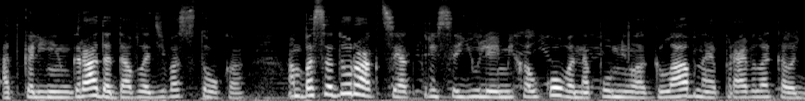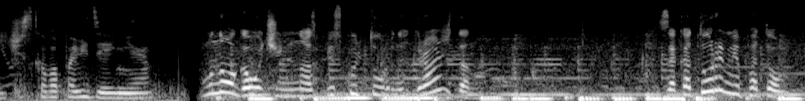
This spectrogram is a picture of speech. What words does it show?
от Калининграда до Владивостока. Амбассадор акции актриса Юлия Михалкова напомнила главное правило экологического поведения. Много очень у нас бескультурных граждан, за которыми потом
